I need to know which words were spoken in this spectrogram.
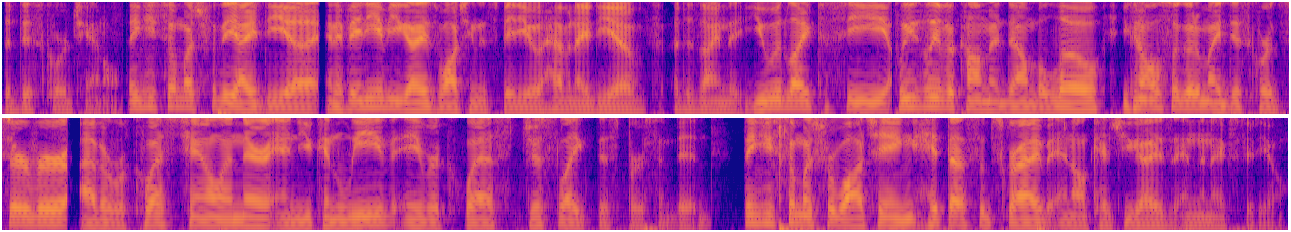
the Discord channel. Thank you so much for the idea. And if any of you guys watching this video have an idea of a design that you would like to see, please leave a comment down below. You can also go to my Discord server. I have a request channel in there and you can leave a request just like this person did. Thank you so much for watching. Hit that subscribe and I'll catch you guys in the next video.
